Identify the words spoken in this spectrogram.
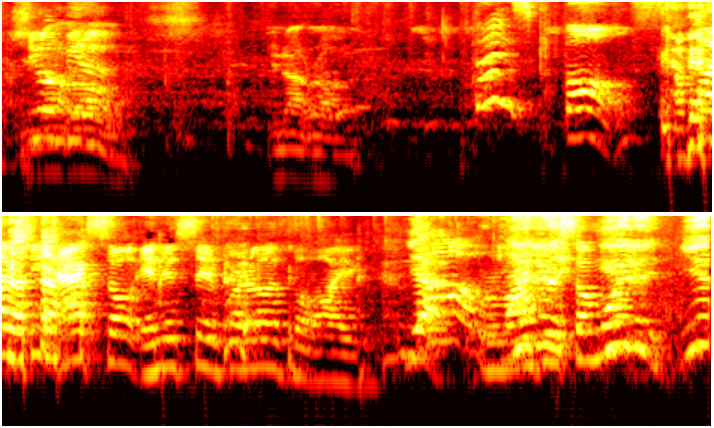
She want me to. wrong. You're not wrong. That is false. I feel like she acts so innocent in front of us, but like. Yeah, No. remind you of someone. You do, you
